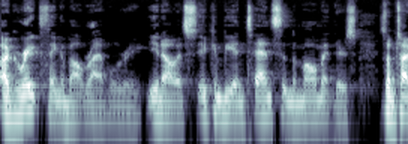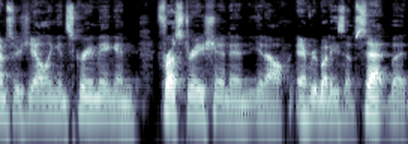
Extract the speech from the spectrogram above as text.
a great thing about rivalry. You know, it's it can be intense in the moment. There's sometimes there's yelling and screaming and frustration and you know everybody's upset, but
